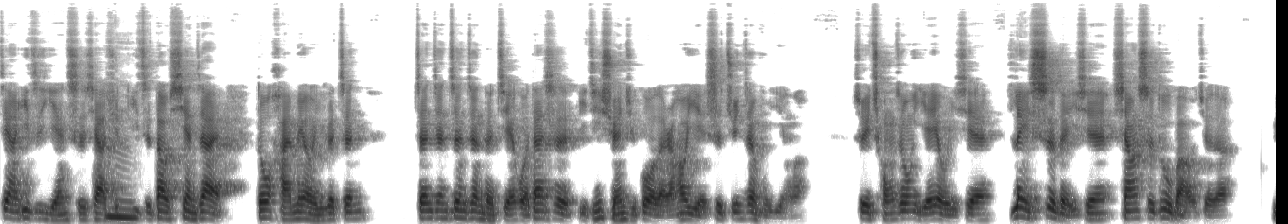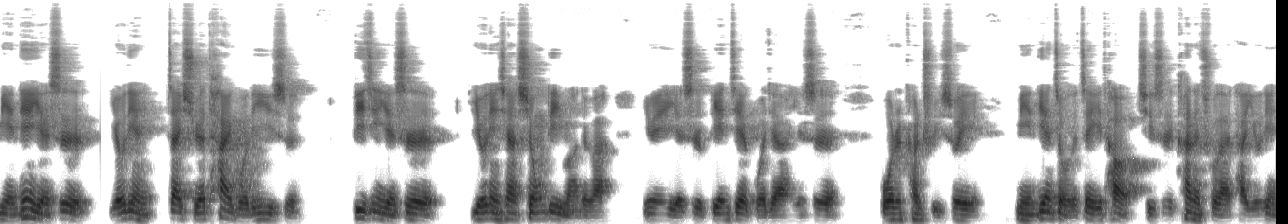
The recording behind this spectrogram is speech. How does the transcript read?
这样一直延迟下去，一直到现在都还没有一个真真真正正的结果，但是已经选举过了，然后也是军政府赢了，所以从中也有一些类似的一些相似度吧。我觉得缅甸也是有点在学泰国的意思，毕竟也是有点像兄弟嘛，对吧？因为也是边界国家，也是 border country，所以缅甸走的这一套，其实看得出来，他有点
